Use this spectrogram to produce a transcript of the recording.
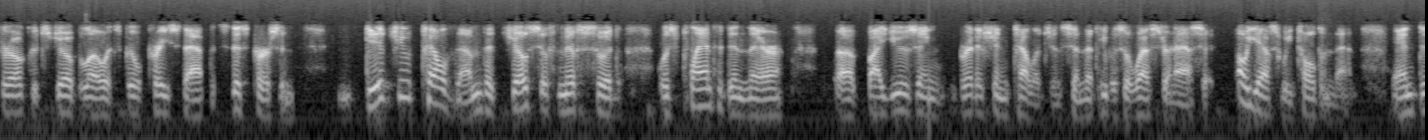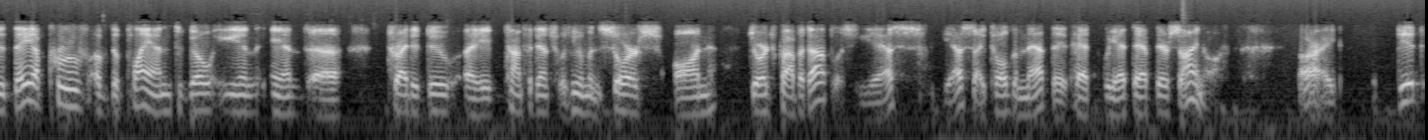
Strzok, it's Joe Blow, it's Bill Priestap, it's this person. Did you tell them that Joseph Mifsud was planted in there uh, by using British intelligence and that he was a Western asset. Oh, yes, we told them that. And did they approve of the plan to go in and uh, try to do a confidential human source on George Papadopoulos? Yes, yes, I told them that. They had we had to have their sign off. All right. Did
